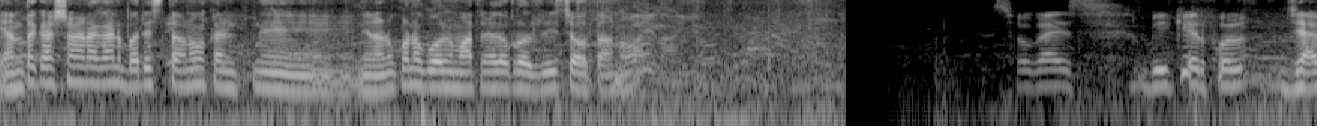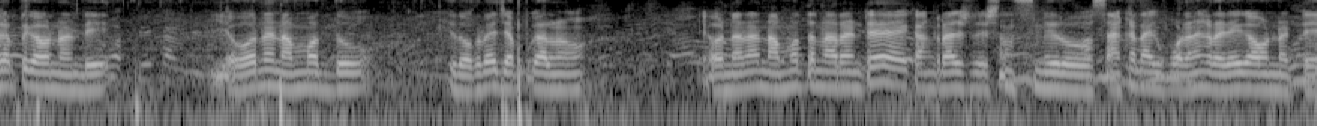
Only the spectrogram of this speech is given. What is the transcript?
ఎంత కష్టమైనా కానీ భరిస్తాను కానీ నేను అనుకున్న గోల్ మాత్రం ఏదో ఒక రోజు రీచ్ అవుతాను. సో గైస్ బీ కేర్ఫుల్ జాగ్రత్తగా ఉండండి. ఎవరిని నమ్మొద్దు. ఇది ఒకటే చెప్పగలను. ఎవరినైనా నమ్ముతున్నారంటే కంగ్రాచులేషన్స్ మీరు సంకనాకపోవడానికి రెడీగా ఉన్నట్టే.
